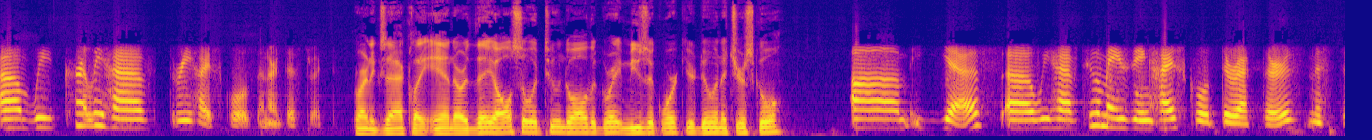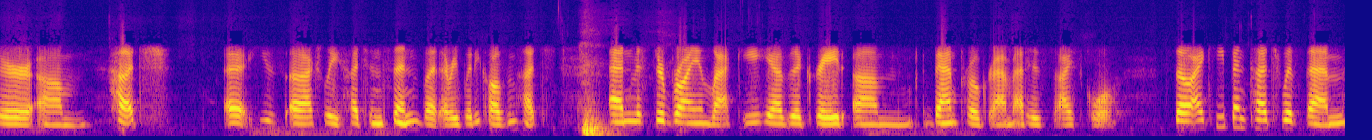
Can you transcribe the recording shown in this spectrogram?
Um, we currently have three high schools in our district. Right, exactly. And are they also attuned to all the great music work you're doing at your school? Um, yes. Uh, we have two amazing high school directors, Mr. Um, Hutch. Uh, he's uh, actually Hutchinson, but everybody calls him Hutch. and Mr. Brian Lackey. He has a great um, band program at his high school. So I keep in touch with them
